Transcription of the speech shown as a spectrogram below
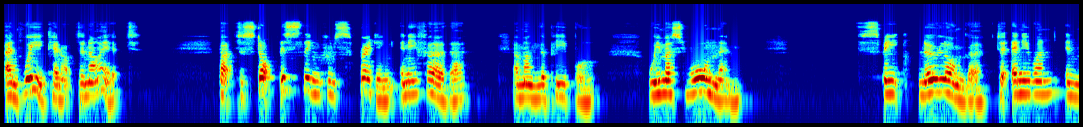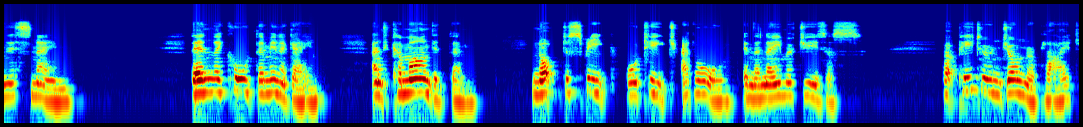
and we cannot deny it. But to stop this thing from spreading any further among the people, we must warn them to speak no longer to anyone in this name. Then they called them in again and commanded them not to speak or teach at all in the name of Jesus. But Peter and John replied,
